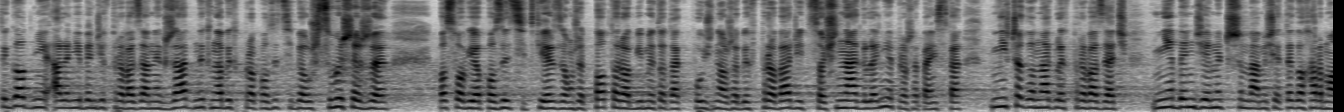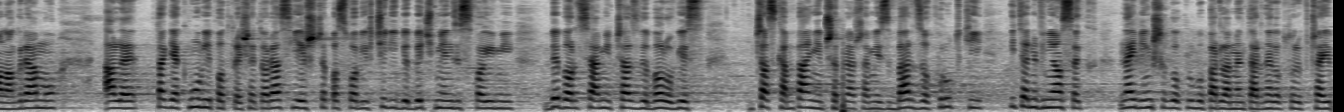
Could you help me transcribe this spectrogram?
tygodnie, ale nie będzie wprowadzanych żadnych nowych propozycji, bo już słyszę, że posłowie opozycji twierdzą, że po to robimy to tak późno, żeby wprowadzić coś nagle. Nie, proszę Państwa, niczego nagle wprowadzać nie będziemy, trzymamy się tego harmonogramu, ale tak jak mówię, podkreślę to raz jeszcze, posłowie chcieliby być między swoimi wyborcami. Czas wyborów jest, czas kampanii, przepraszam, jest bardzo krótki i ten wniosek największego klubu parlamentarnego, który wczoraj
